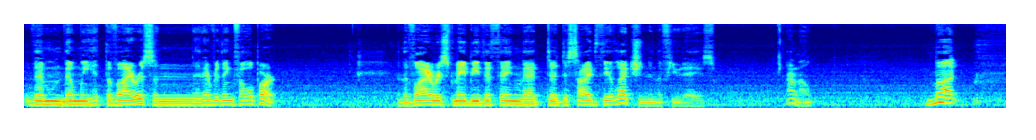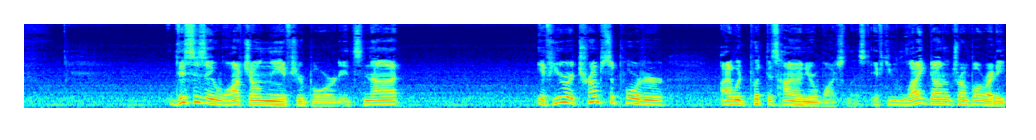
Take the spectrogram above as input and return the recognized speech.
then then we hit the virus and and everything fell apart. And the virus may be the thing that uh, decides the election in a few days. I don't know. But this is a watch only if you're bored. It's not. If you're a Trump supporter, I would put this high on your watch list. If you like Donald Trump already,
